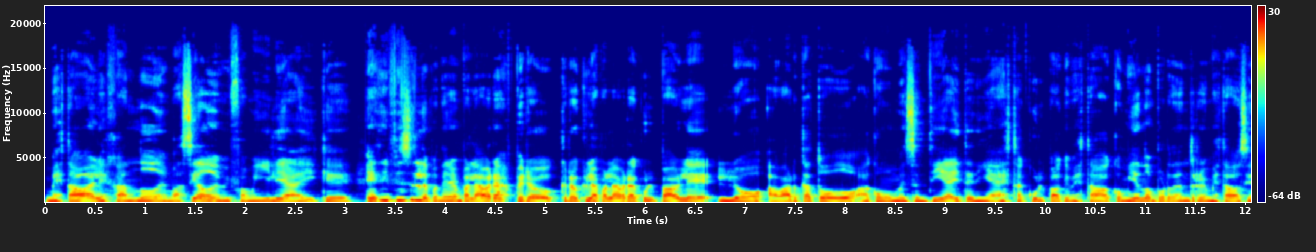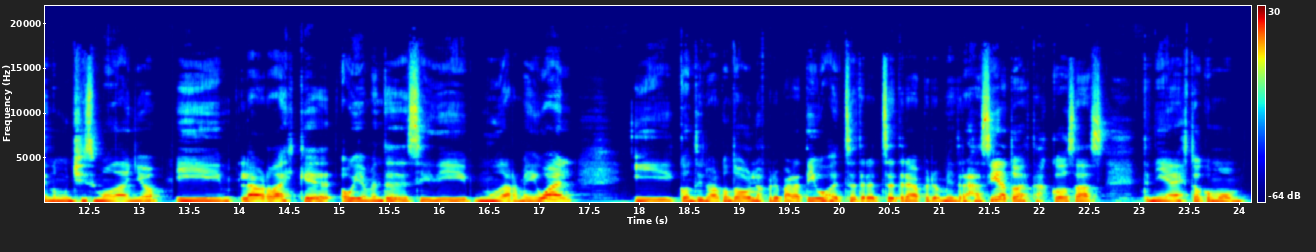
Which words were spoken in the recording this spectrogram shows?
me estaba alejando demasiado de mi familia y que es difícil de poner en palabras, pero creo que la palabra culpable lo abarca todo a cómo me sentía y tenía esta culpa que me estaba comiendo por dentro y me estaba haciendo muchísimo daño. Y la verdad es que obviamente decidí mudarme igual y continuar con todos los preparativos, etcétera, etcétera, pero mientras hacía todas estas cosas tenía esto como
